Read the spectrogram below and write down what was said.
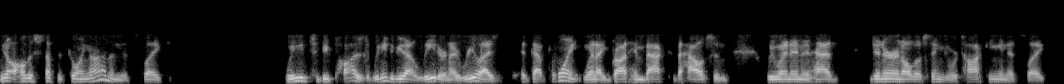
you know, all this stuff is going on. And it's like, we need to be positive. We need to be that leader. And I realized at that point when I brought him back to the house and we went in and had dinner and all those things and we're talking and it's like,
